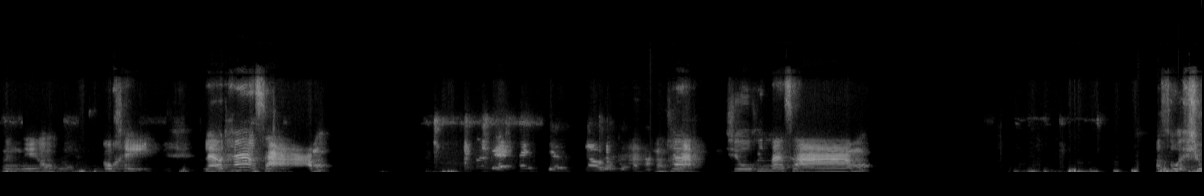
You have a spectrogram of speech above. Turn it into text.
หนึ่งนิ้ว โอเค แล้วถ้าสามเราได้ไหมสามค่ะ ชูขึ้นมาสามก็ สวยชู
